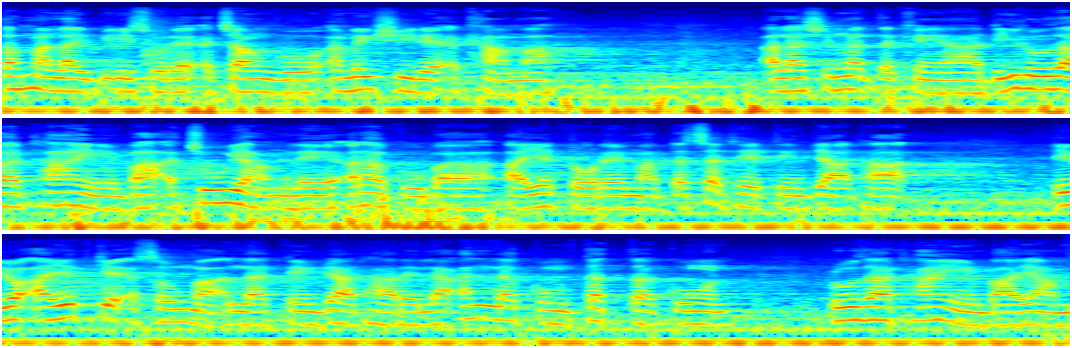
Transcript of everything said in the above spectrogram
တတ်မှတ်လိုက်ပြီးဆိုတဲ့အကြောင်းကို အမိရှိတဲ့အခါမှာအလရှိမတ်တခင်ဟာဒီရူဇာထားရင်ဘာအကျိုးရမလဲအဲ့ဒါကိုပါအာယတ်တော်ထဲမှာတစ်ဆက်တည်းတင်ပြထားဒီတော့အာယတ်ကအဆုံးမှာအလ္လာဟ်တင်ပြထားတယ်လာအလကုမ်တတ်တကွန်ရူဇာထားရင်ဘာရမ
